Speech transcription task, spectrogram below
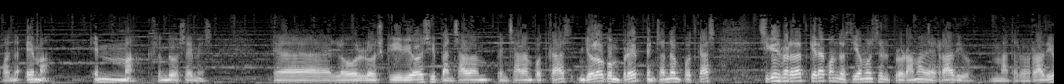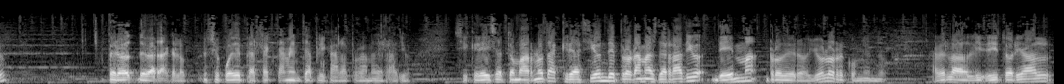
cuando Emma, Emma, que son dos M's, eh, lo, lo escribió si pensaba en, pensaba en podcast. Yo lo compré pensando en podcast. Sí que es verdad que era cuando hacíamos el programa de radio, en Matalo Radio, pero de verdad que lo- se puede perfectamente aplicar al programa de radio. Si queréis tomar nota, creación de programas de radio de Emma Rodero, yo lo recomiendo. A ver, la editorial,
